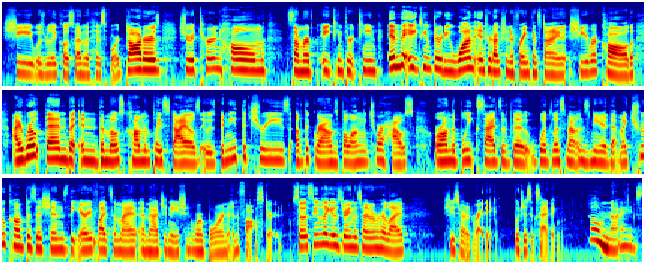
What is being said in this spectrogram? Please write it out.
She was really close friend with his four daughters. She returned home summer of 1813. In the 1831 introduction to Frankenstein, she recalled, I wrote then, but in the most commonplace styles. It was beneath the trees of the grounds belonging to our house, or on the bleak sides of the woodless mountains near, that my true compositions, the airy flights of my imagination, were born and fostered. So it seems like it was during this time of her life she started writing, which is exciting. Oh, nice.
